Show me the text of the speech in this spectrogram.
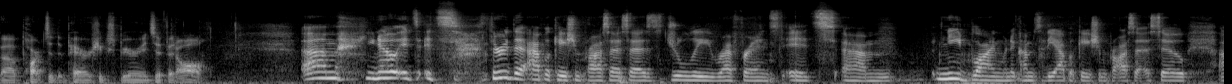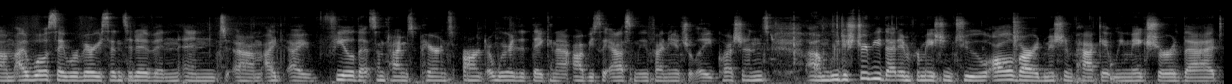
uh, parts of the parish experience, if at all? Um, you know, it's it's through the application process, as Julie referenced. It's um, need blind when it comes to the application process. So um, I will say we're very sensitive, and and um, I, I feel that sometimes parents aren't aware that they can obviously ask me financial aid questions. Um, we distribute that information to all of our admission packet. We make sure that,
